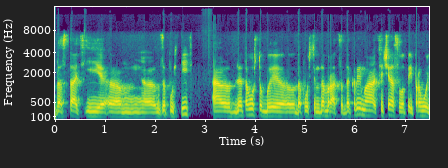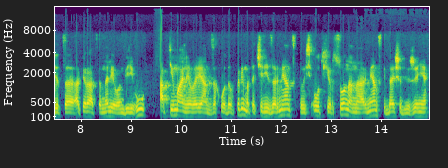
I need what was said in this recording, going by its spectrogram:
достать и эм, э, запустить для того, чтобы, допустим, добраться до Крыма. Сейчас вот и проводится операция на левом берегу. Оптимальный вариант захода в Крым – это через Армянск, то есть от Херсона на Армянск и дальше движение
